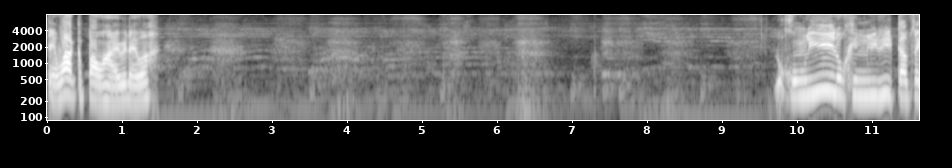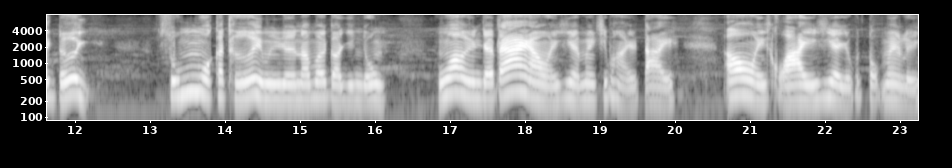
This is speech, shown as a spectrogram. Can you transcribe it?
แต่ว่ากระเป๋าหายไปไหนวะ โลกคงลีโลกคิงลีรีดกับใส่เตยสุมหมวกกระเทยมึงจะนำมากอดยิงยงหัวอื่นจะตายเอาไอ้เหี้ยแม่งชิบหายตาย เอาไอ้ควายเหี้ยเดี๋ยวกูตบแม่งเลย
